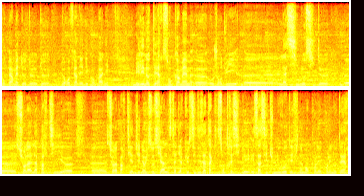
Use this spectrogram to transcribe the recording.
pour permettre de, refaire des, campagnes. Mais les notaires sont quand même aujourd'hui la cible aussi sur la, partie, sur la partie ingénierie sociale, c'est-à-dire que c'est des attaques qui sont très ciblées. Et ça, c'est une nouveauté finalement pour les, notaires,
